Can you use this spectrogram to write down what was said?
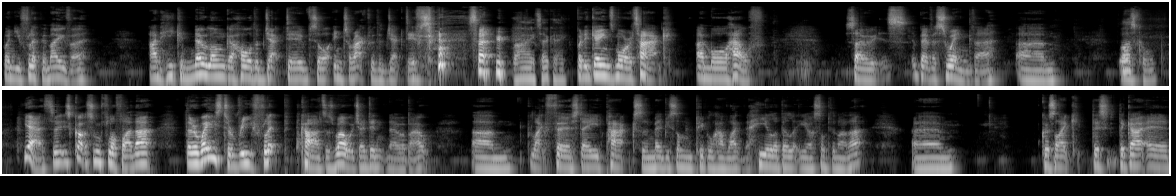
when you flip him over, and he can no longer hold objectives or interact with objectives. so, Right. Okay. but he gains more attack and more health. So it's a bit of a swing there. Um, Well, that's cool. yeah, so it's got some fluff like that. There are ways to reflip cards as well, which I didn't know about. Um, like first aid packs, and maybe some people have like the heal ability or something like that. Because like this, the guy, uh,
